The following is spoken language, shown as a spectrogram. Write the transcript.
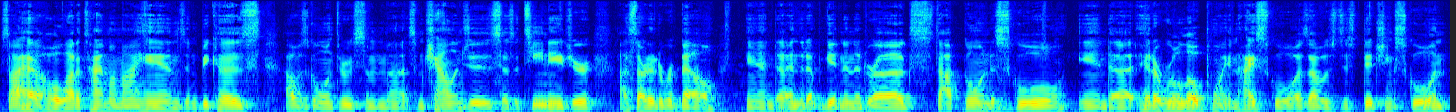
So I had a whole lot of time on my hands, and because I was going through some uh, some challenges as a teenager, I started to rebel and uh, ended up getting into drugs, stopped going to school, and uh, hit a real low point in high school as I was just ditching school and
